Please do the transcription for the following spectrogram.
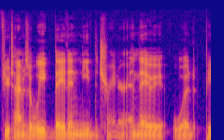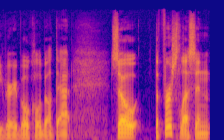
few times a week, they didn't need the trainer and they would be very vocal about that. So, the first lesson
